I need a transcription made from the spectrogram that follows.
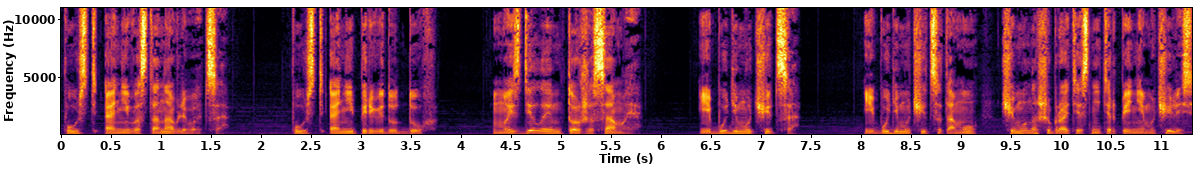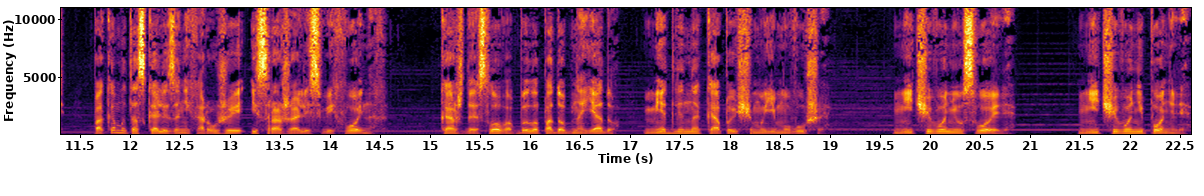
Пусть они восстанавливаются. Пусть они переведут дух. Мы сделаем то же самое. И будем учиться. И будем учиться тому, чему наши братья с нетерпением учились, пока мы таскали за них оружие и сражались в их войнах. Каждое слово было подобно яду, медленно капающему ему в уши. Ничего не усвоили. Ничего не поняли –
